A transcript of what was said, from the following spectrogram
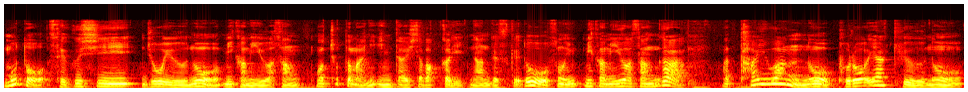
元セクシー女優の三上優愛さん、まあ、ちょっと前に引退したばっかりなんですけど、その三上優愛さんが台湾のプロ野球の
